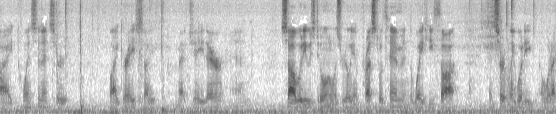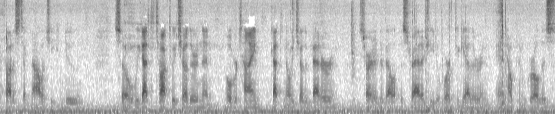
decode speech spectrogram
by coincidence or by grace, I met Jay there and saw what he was doing. Was really impressed with him and the way he thought, and certainly what he what I thought his technology can do. And so we got to talk to each other, and then over time got to know each other better and started to develop a strategy to work together and, and help him grow this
